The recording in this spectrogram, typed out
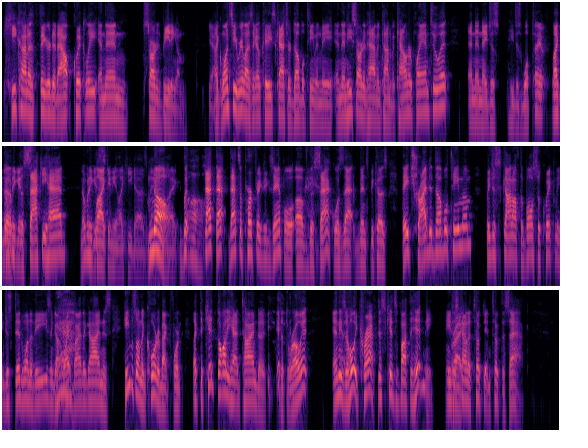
he kind of figured it out quickly and then started beating them. Yeah. Like once he realized, like, okay, these cats are double teaming me, and then he started having kind of a counter plan to it, and then they just he just whooped it. Like the, nobody the gets sack he had. Nobody gets like- skinny like he does. Man. No, like, but oh, that that that's a perfect example of the sack was that Vince because they tried to double team him, but he just got off the ball so quickly, and just did one of these and got Yeah. right by the guy, and his he was on the quarterback before. Like the kid thought he had time to to throw it, and he like, "Holy crap, this kid's about to hit me!" And he just Right. kind of took it and took the sack.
